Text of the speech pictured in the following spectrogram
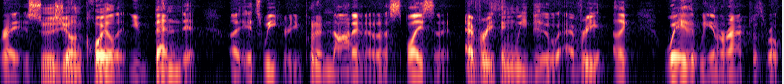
right? As soon as you uncoil it, you bend it, uh, it's weaker. You put a knot in it, a splice in it. Everything we do, every like way that we interact with rope,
